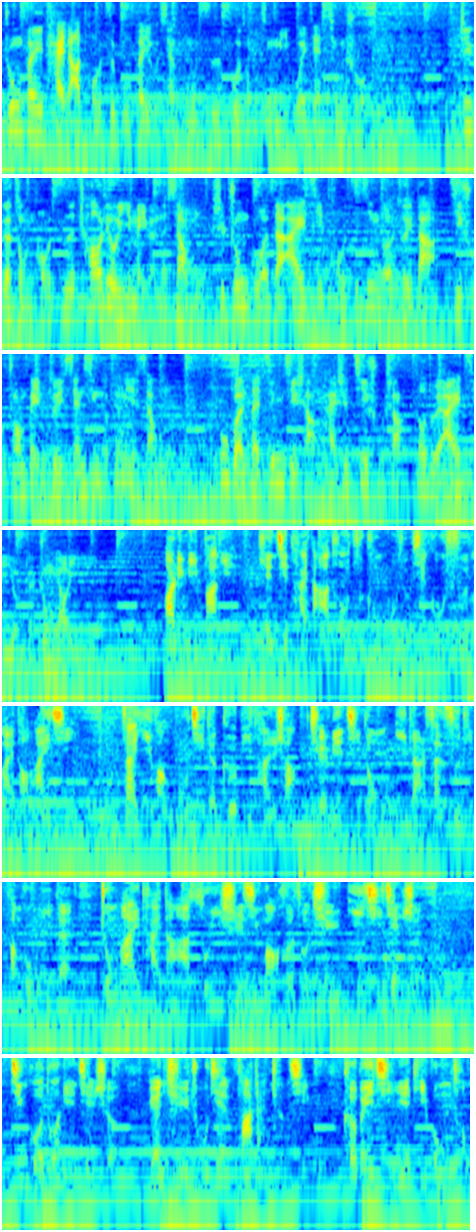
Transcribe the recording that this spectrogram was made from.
中非泰达投资股份有限公司副总经理魏建清说：“这个总投资超六亿美元的项目是中国在埃及投资金额最大、技术装备最先进的工业项目，不管在经济上还是技术上，都对埃及有着重要意义。”二零零八年，天津泰达投资控股有限公司来到埃及，在一望无际的戈壁滩上全面启动1.34平方公里的中埃泰达苏伊士经贸合作区一期建设。经过多年建设，园区逐渐发展成型，可为企业提供从、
